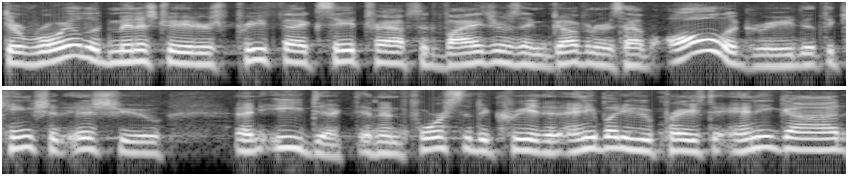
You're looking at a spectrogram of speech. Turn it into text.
The royal administrators, prefects, satraps, advisors, and governors have all agreed that the king should issue an edict and enforce the decree that anybody who prays to any god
